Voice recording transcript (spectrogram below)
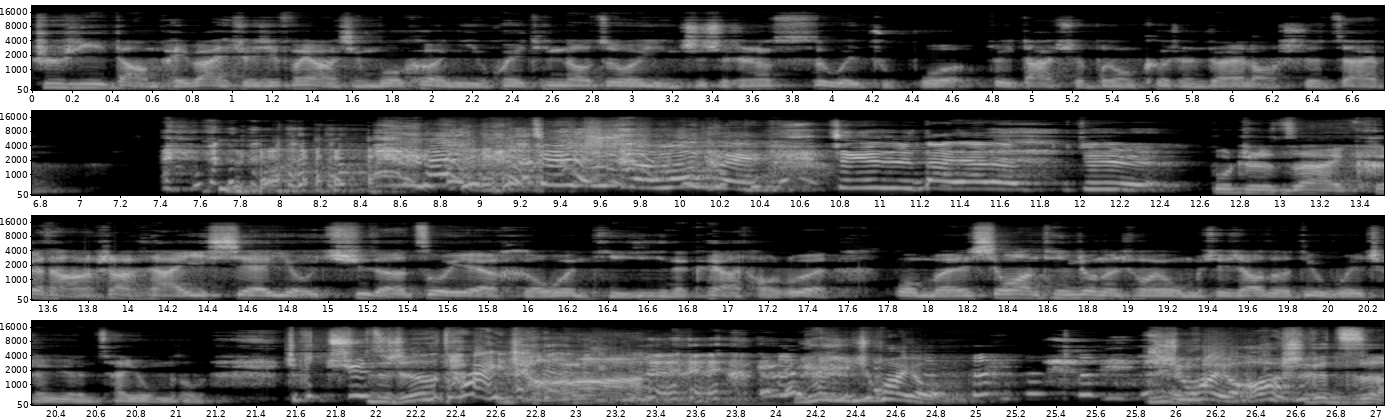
这是一档陪伴学习分享型播客，你会听到作为影视学生的四位主播对大学不同课程专业老师在。这是什么鬼？这个是大家的，就是布置在课堂上下一些有趣的作业和问题进行的课下讨论。我们希望听众能成为我们学校的第五位成员，参与我们讨论。这个句子真的太长了，你看一句话有，一句话有二十个字，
